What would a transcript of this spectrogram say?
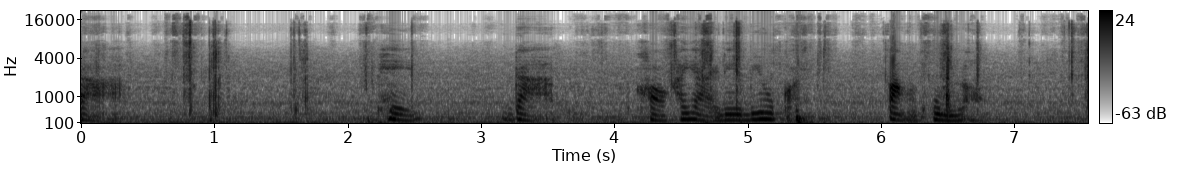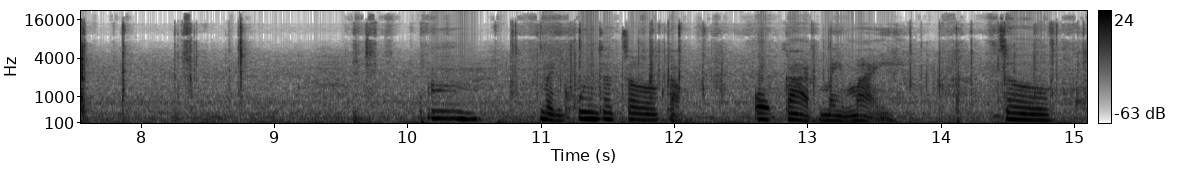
ดาบเพจดาบ อขยายเดบิวก่อน ฝั่งคุณหรอ อืม เหมือนคุณจะเจอกับโอกาสใหม่ ๆ เจอค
